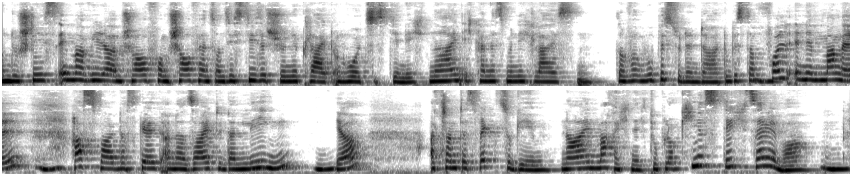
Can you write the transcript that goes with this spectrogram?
und du stehst immer wieder im Schau vom Schaufenster und siehst dieses schöne Kleid und holst es dir nicht. Nein, ich kann es mir nicht leisten. So, wo bist du denn da? Du bist da mhm. voll in dem Mangel, mhm. hast mal das Geld an der Seite dann liegen, mhm. ja, anstatt es wegzugeben. Nein, mache ich nicht. Du blockierst dich selber. Mhm.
